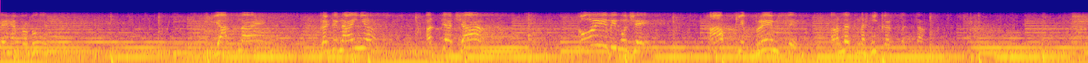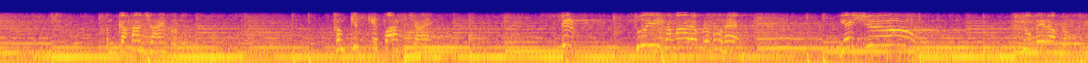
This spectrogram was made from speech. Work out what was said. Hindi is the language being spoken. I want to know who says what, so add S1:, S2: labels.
S1: तेरे हैं प्रभु। यातनाएँ, कठिनाइयाँ, अत्याचार, कोई भी मुझे आपके प्रेम से अलग नहीं कर सकता। हम कहाँ जाएँ प्रभु? हम किसके पास जाएँ? सिर्फ़ तू ही हमारा प्रभु है। यीशु, तू मेरा प्रभु। है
